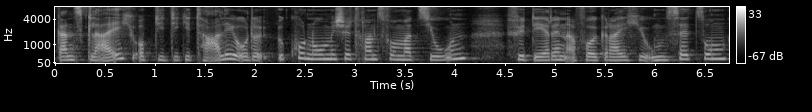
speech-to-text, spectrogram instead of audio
Ganz gleich, ob die digitale oder ökonomische Transformation für deren erfolgreiche Umsetzung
